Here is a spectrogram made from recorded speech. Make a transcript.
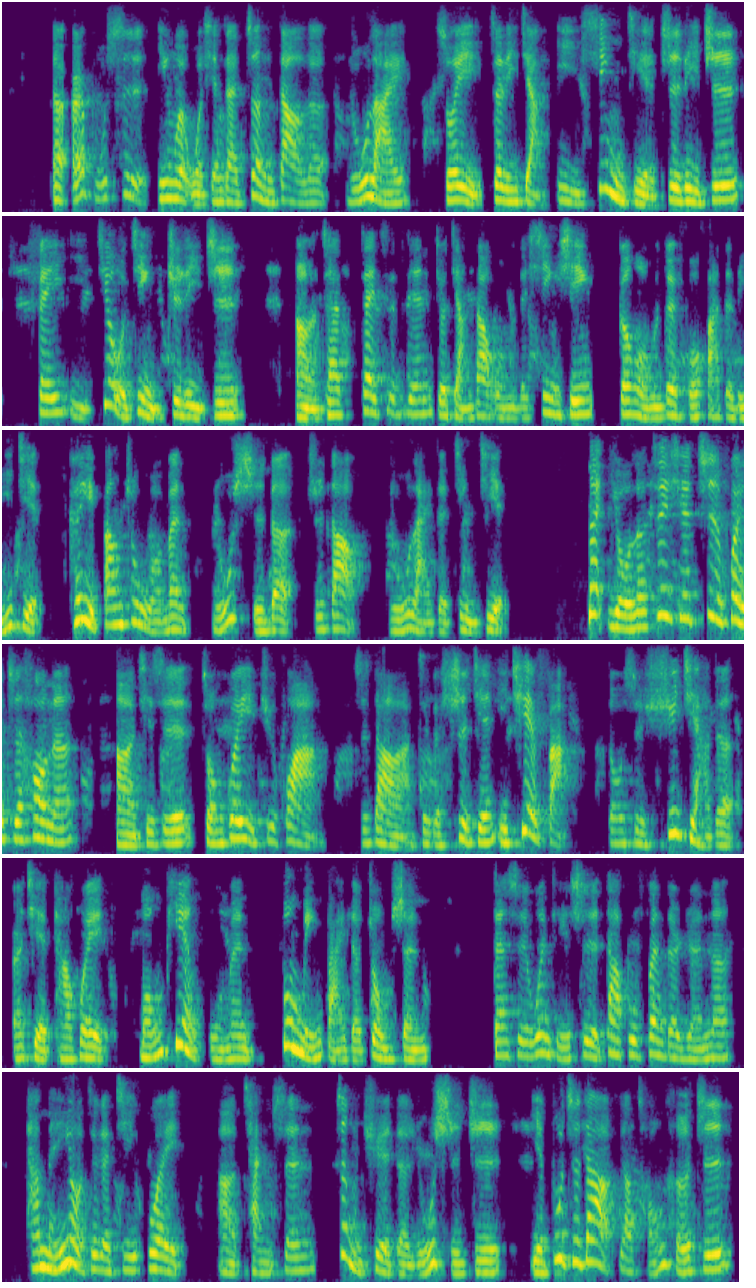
呃，而不是因为我现在证到了如来，所以这里讲以信解智力知，非以就近智力知，啊，在在这边就讲到我们的信心跟我们对佛法的理解，可以帮助我们如实的知道如来的境界。那有了这些智慧之后呢，啊，其实总归一句话，知道啊，这个世间一切法都是虚假的，而且它会蒙骗我们不明白的众生。但是问题是，大部分的人呢，他没有这个机会啊，产生正确的如实知，也不知道要从何知，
